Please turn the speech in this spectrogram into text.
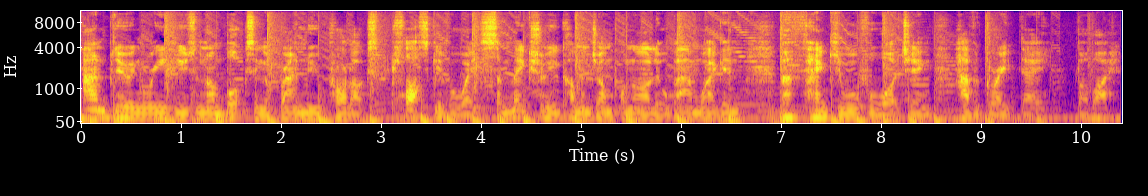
and doing reviews and unboxing of brand new products plus giveaways. So make sure you come and jump on our little bandwagon. But thank you all for watching. Have a great day. Bye bye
